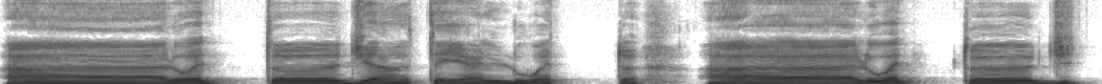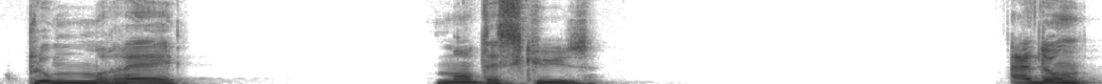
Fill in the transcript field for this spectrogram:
alouette, diante et alouette, alouette, dites plumeret. Montescuse. Adon,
